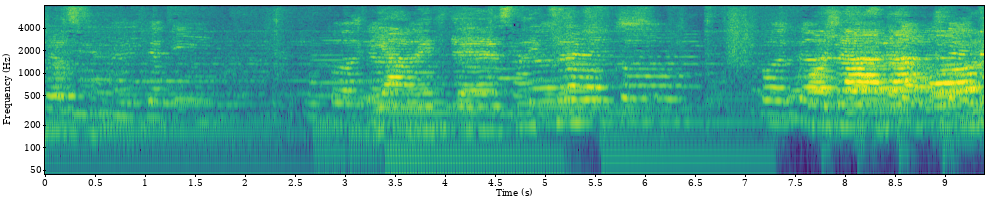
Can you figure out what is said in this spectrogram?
rostnout. javim desnice požara ove.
